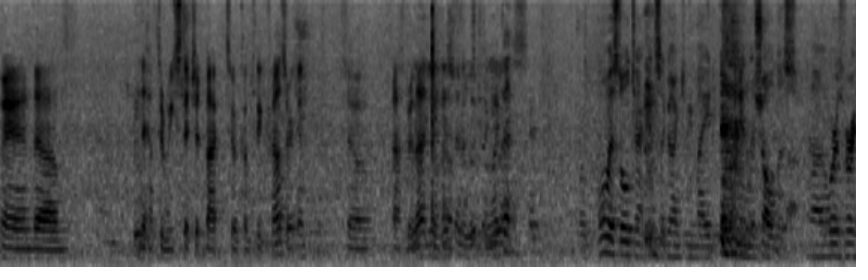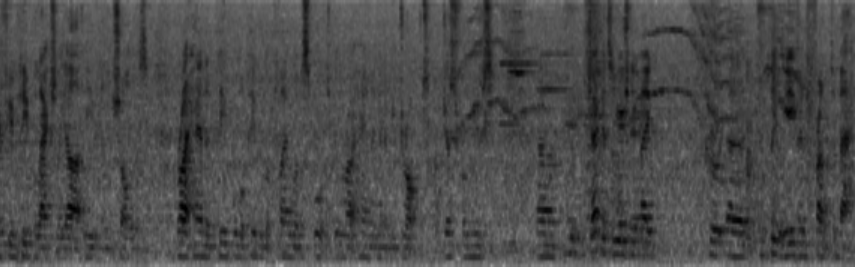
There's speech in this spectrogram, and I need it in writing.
and um, they have to restitch it back to a complete trouser again. So after that, you have something like this. Almost all jackets are going to be made even in the shoulders, uh, whereas very few people actually are even in the shoulders. Right-handed people or people that play a lot of sports with the right hand are going to be dropped just from use. Uh, jackets are usually made uh, completely even front to back,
